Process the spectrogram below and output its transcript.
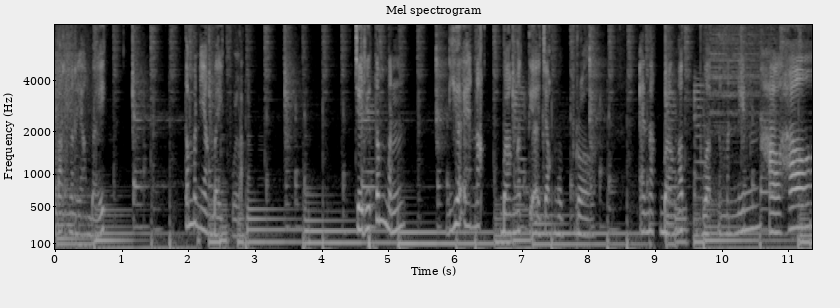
partner yang baik, teman yang baik pula. Jadi temen, dia enak banget diajak ngobrol, enak banget buat nemenin hal-hal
